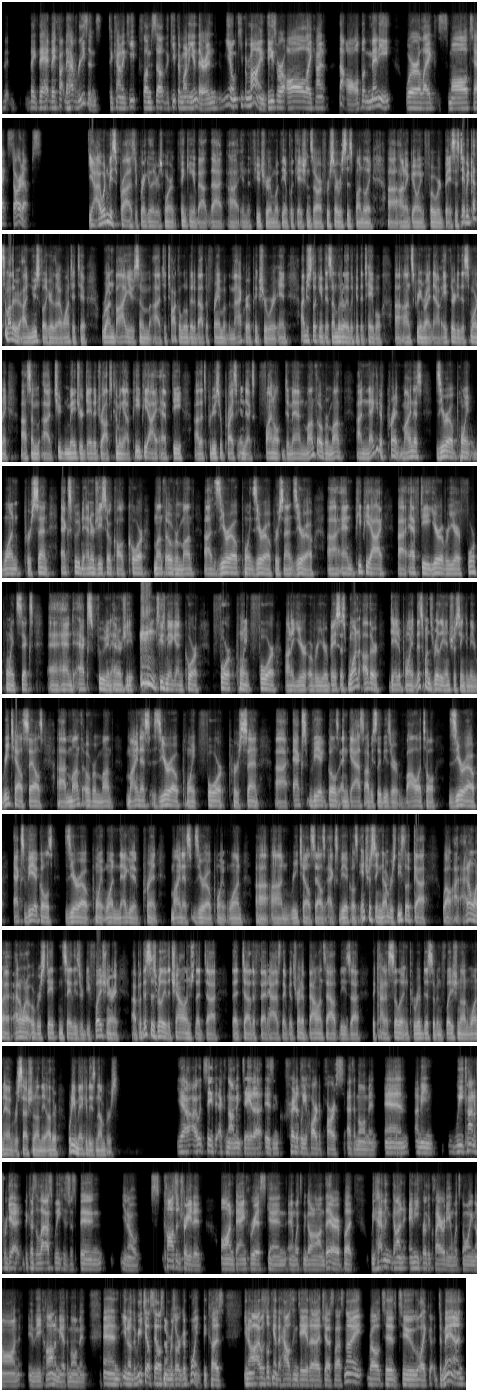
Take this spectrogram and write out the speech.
they they, they, they have reasons to kind of keep themselves to keep their money in there, and you know, keep in mind these were all like kind of not all, but many were like small tech startups. Yeah, I wouldn't be surprised if regulators weren't thinking about that uh, in the future and what the implications are for services bundling uh, on a going forward basis. David, got some other uh, news flow here that I wanted to run by you, some uh, to talk a little bit about the frame of the macro picture we're in. I'm just looking at this. I'm literally looking at the table uh, on screen right now. 8:30 this morning. Uh, some two major data drops coming out. PPI FD, that's Producer Price Index, final demand month over month a negative print, minus 0.1%. X food and energy, so called core month over month, uh, 0.0%, zero. Uh, and PPI uh, FD year over year, 4.6. And X food and energy, excuse me again, core 4.4 on a year over year basis. One other data point, this one's really interesting to me retail sales uh, month over month, minus 0.4%. Uh, X vehicles and gas, obviously, these are volatile. Zero X vehicles, 0.1 negative print, minus 0.1 uh, on retail sales X vehicles. Interesting numbers. These look, uh, well, I, don't want to, I don't want to overstate and say these are deflationary, uh, but this is really the challenge that uh, that uh, the Fed has. They've been trying to balance out these uh, the kind of Scylla and Charybdis of inflation on one hand, recession on the other. What do you make of these numbers? Yeah, I would say the economic data is incredibly hard to parse at the moment. And I mean, we kind of forget because the last week has just been, you know, concentrated on bank risk and and what's been going on there, but we haven't gotten any further clarity on what's going on in the economy at the moment. And you know, the retail sales numbers are a good point because you know, I was looking at the housing data just last night relative to like demand.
